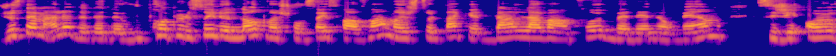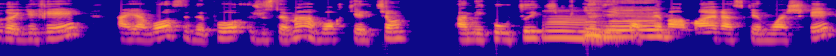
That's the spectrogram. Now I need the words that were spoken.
justement, là, de, de, vous propulser l'une l'autre, moi, je trouve ça extraordinaire. Moi, juste tout le temps que dans l'aventure bedaine urbaine, si j'ai un regret à y avoir, c'est de pas, justement, avoir quelqu'un à mes côtés qui devient mmh complémentaire à ce que moi je fais.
